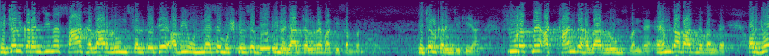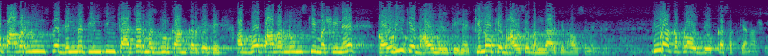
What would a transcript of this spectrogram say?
इचल करंजी में साठ हज़ार लूम्स चलते थे, अभी उनमें से मुश्किल से दो तीन हज़ार चल रहे हैं, बाकी सब बंद इचल करंजी की याद। सूरत में अट्ठानवे हज़ार लूम्स बंद है, अहमदाबाद में बंद है। और जो पावर लूम्स पे दिन में तीन तीन चार चार मजदूर काम करते थे, अब वो पावर लूम्स की मशीनें कौड़ी के भाव मिलती हैं, किलो के भाव से, भंगार के भाव से मिल रही पूरा कपड़ा उद्योग का सत्यानाश हो।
